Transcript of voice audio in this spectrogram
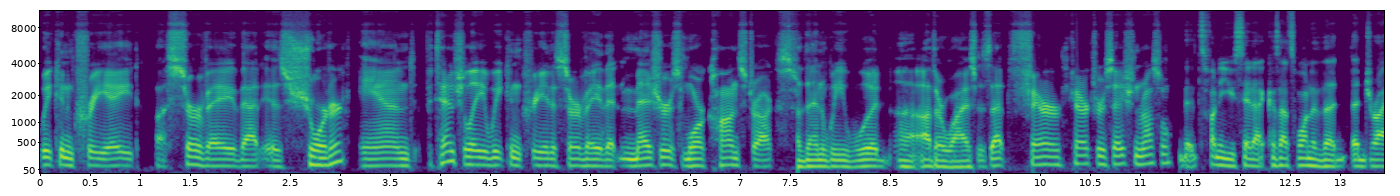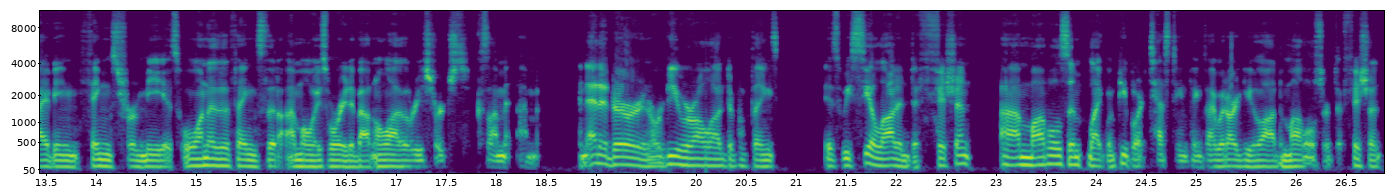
we can create a survey that is shorter and potentially we can create a survey that measures more constructs than we would uh, otherwise. Is that fair characterization, Russell? It's funny you say that because that's one of the, the driving things for me. It's one of the things that I'm always worried about in a lot of the research because I'm, I'm an editor and a reviewer, on a lot of different things, is we see a lot of deficient uh, models. And like when people are testing things, I would argue a lot of the models are deficient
